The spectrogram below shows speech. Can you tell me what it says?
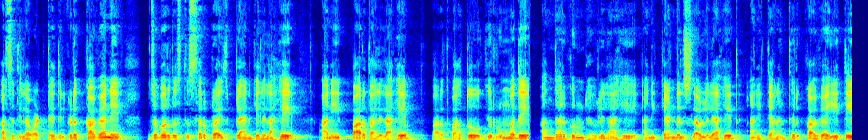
असं तिला वाटतंय. तर इकडं काव्याने जबरदस्त सरप्राईज प्लॅन केलेला आहे आणि पार्थ आलेला आहे. पार्थ पाहतो की रूममध्ये अंधार करून ठेवलेला आहे आणि कॅन्डल्स लावलेले आहेत आणि त्यानंतर काव्या येते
